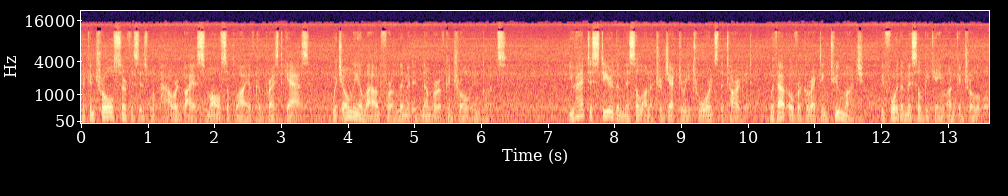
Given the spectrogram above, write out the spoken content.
the control surfaces were powered by a small supply of compressed gas, which only allowed for a limited number of control inputs. You had to steer the missile on a trajectory towards the target, without overcorrecting too much, before the missile became uncontrollable.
